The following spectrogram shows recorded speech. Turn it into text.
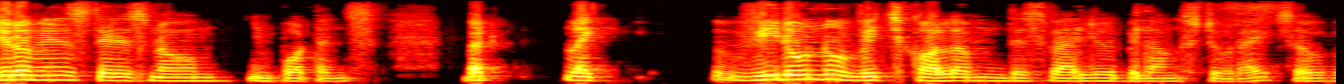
Zero means there is no importance, but like we don't know which column this value belongs to, right? So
